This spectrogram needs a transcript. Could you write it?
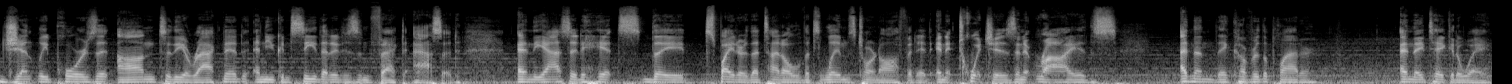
gently pours it onto the arachnid, and you can see that it is in fact acid. And the acid hits the spider that's had all of its limbs torn off at it, and it twitches and it writhes. And then they cover the platter, and they take it away.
